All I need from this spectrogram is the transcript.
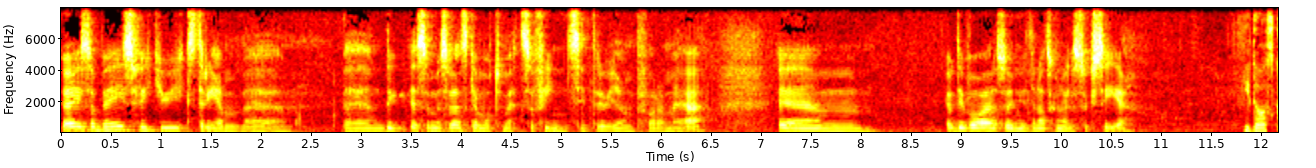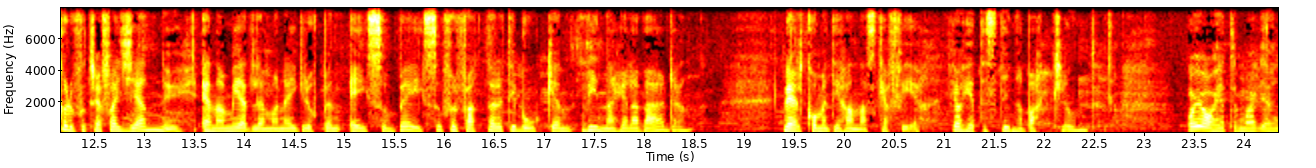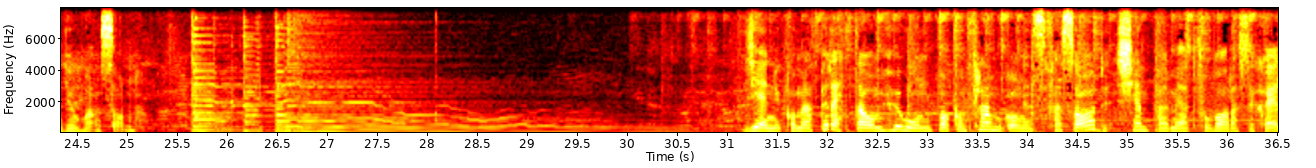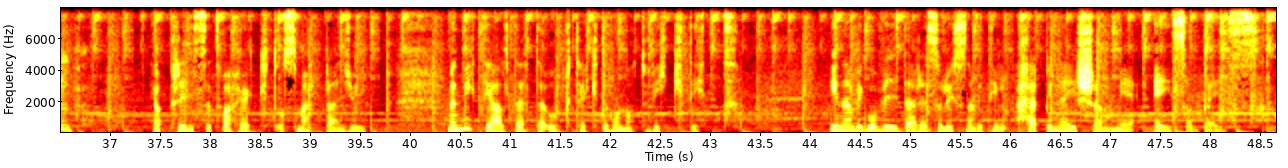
Ja, Ace of Base fick ju extrem... Eh, eh, det, alltså med svenska mått mätt så finns inte det att jämföra med. Eh, det var alltså en internationell succé. Idag ska du få träffa Jenny, en av medlemmarna i gruppen Ace of Base och författare till boken Vinna hela världen. Välkommen till Hannas Café. Jag heter Stina Backlund. Och jag heter Marianne Johansson. Jenny kommer att berätta om hur hon bakom framgångens fasad kämpar med att få vara sig själv. Ja, priset var högt och smärtan djup. Men mitt i allt detta upptäckte hon något viktigt. Innan vi går vidare så lyssnar vi till Happy Nation med Ace of Base.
